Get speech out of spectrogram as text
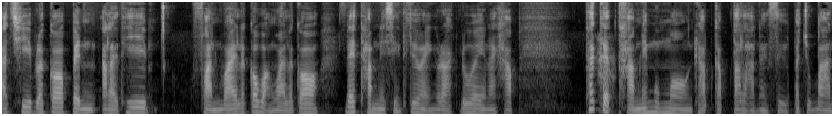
อาชีพแล้วก็เป็นอะไรที่ฝันไว้แล้วก็หวังไว้แล้วก็ได้ทำในสิ่งที่ตัวเองรักด้วยนะครับ ถ้าเกิดถามในมุมมองครับกับตลาดหนังสือปัจจุบัน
